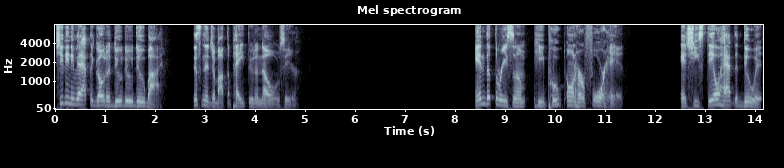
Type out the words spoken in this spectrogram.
She didn't even have to go to do do Dubai. This ninja about to pay through the nose here. In the threesome, he pooped on her forehead. And she still had to do it.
